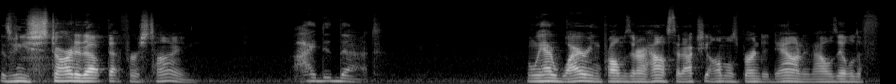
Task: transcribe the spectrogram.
is when you start it up that first time. I did that. When we had wiring problems in our house that actually almost burned it down, and I was able to f-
